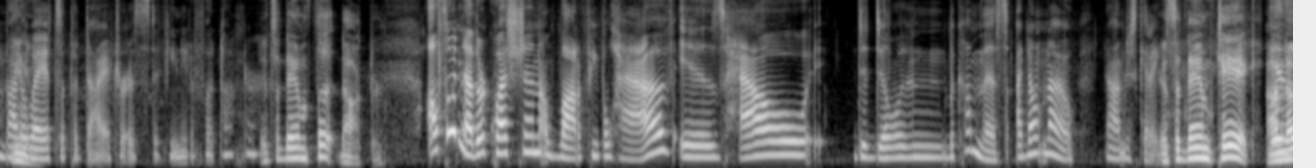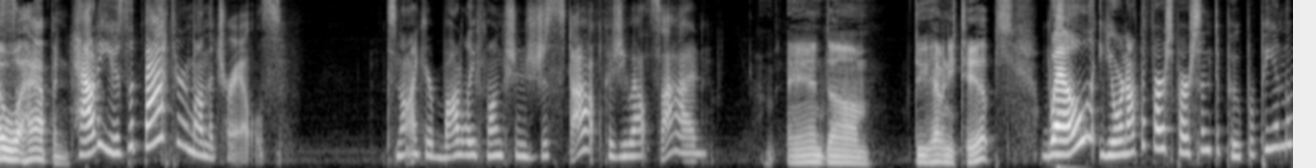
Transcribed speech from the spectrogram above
By the way, it's a podiatrist if you need a foot doctor. It's a damn foot doctor. Also, another question a lot of people have is how did Dylan become this? I don't know. No, I'm just kidding. It's a damn tick. I know what happened. How to use the bathroom on the trails. It's not like your bodily functions just stop because you outside. And um, do you have any tips? Well, you're not the first person to poop or pee in the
